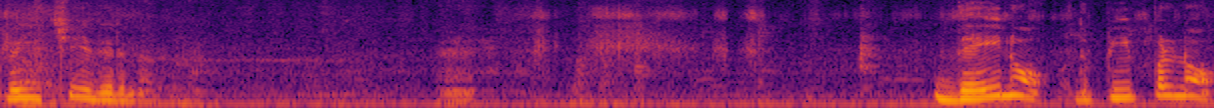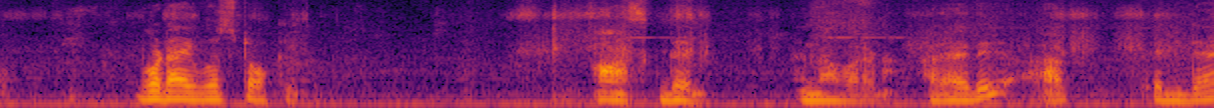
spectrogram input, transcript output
പ്രീച്ച് ചെയ്തിരുന്നത്. They know the people know what I was talking ask then എന്നാ പറയണം. അതായത് എന്റെ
